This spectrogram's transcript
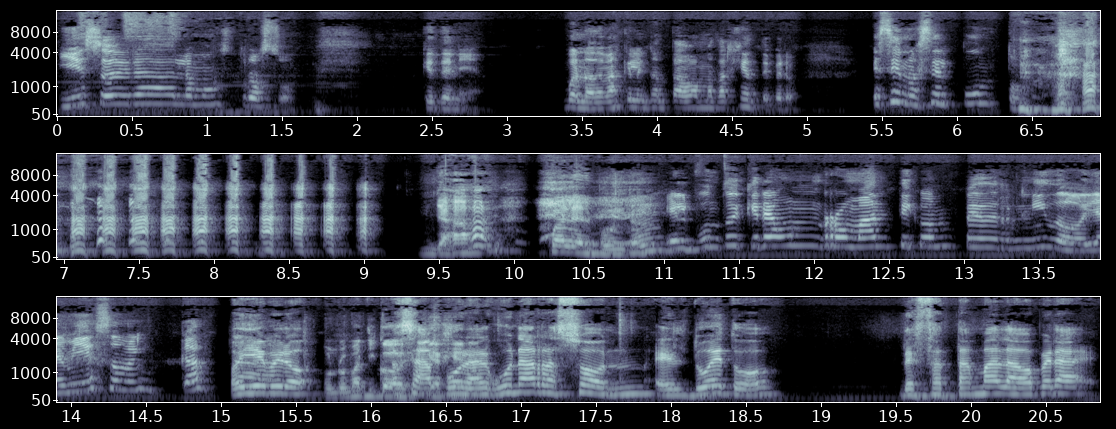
Y eso era lo monstruoso que tenía. Bueno, además que le encantaba matar gente, pero ese no es el punto. ¿Ya? ¿Cuál es el punto? El punto es que era un romántico empedernido y a mí eso me encanta. Oye, pero, Un romántico o sea, viajero. por alguna razón, el dueto del fantasma de la ópera,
